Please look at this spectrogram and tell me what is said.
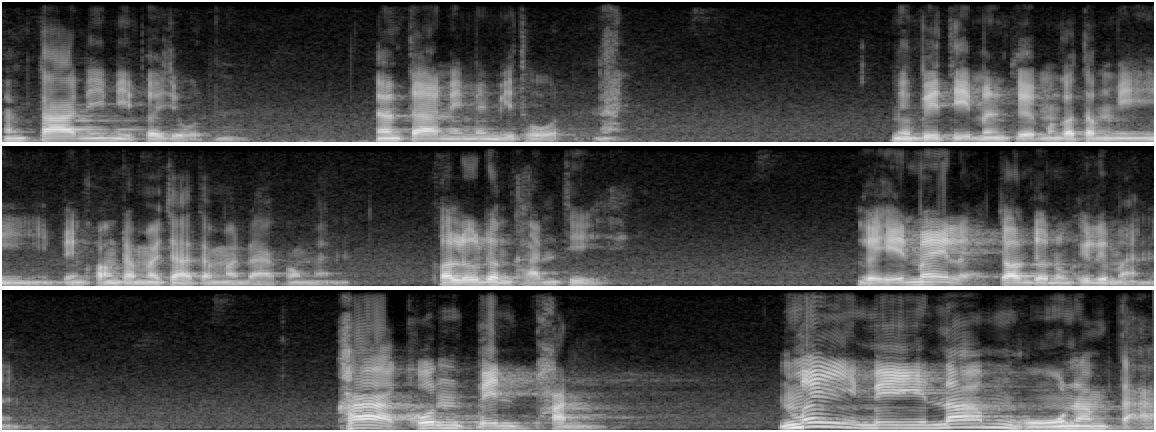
น้ำตานี้มีประโยชน์ น้ำตานี้ไม่มีโทษนั่นเมื่อปิติมันเกิดมันก็ต้องมีเป็นของธรรมชาติธรรมดาของมัน ก็รู้เรื่องขันที่เคยเห็นไหมล่ะจอมจรองคิริมันนั้นฆ่าคนเป็นพัน ไม่มีน้ำหูน้ำตา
